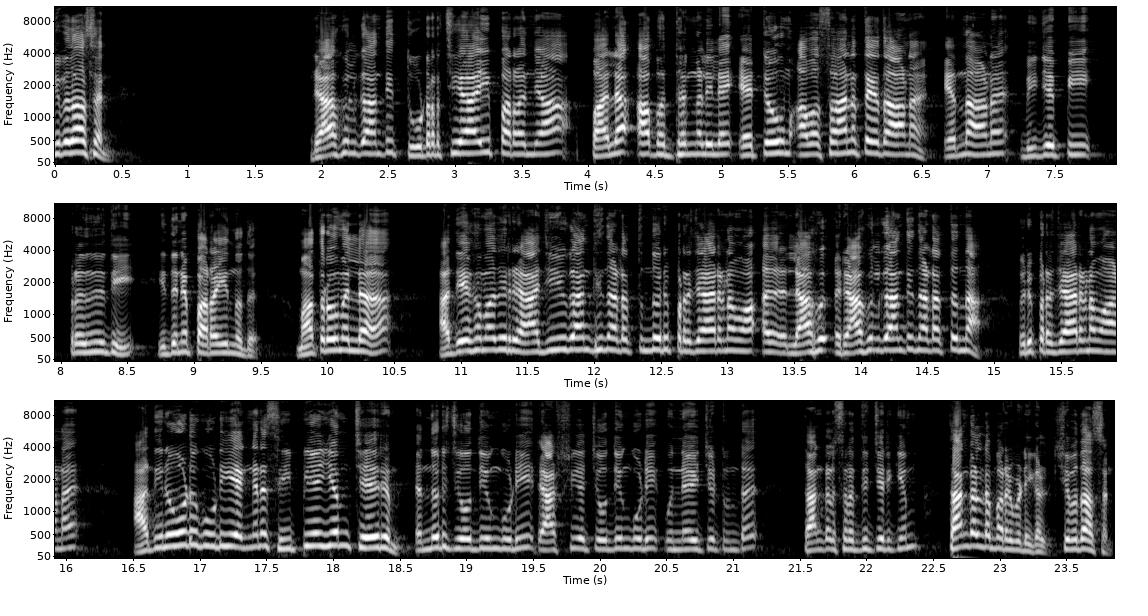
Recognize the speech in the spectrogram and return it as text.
ശിവദാസൻ രാഹുൽ ഗാന്ധി തുടർച്ചയായി പറഞ്ഞ പല അബദ്ധങ്ങളിലെ ഏറ്റവും അവസാനത്തേതാണ് എന്നാണ് ബി ജെ പി പ്രതിനിധി ഇതിനെ പറയുന്നത്. മാത്രവുമല്ല അദ്ദേഹം അത് രാജീവ് ഗാന്ധി നടത്തുന്ന ഒരു പ്രചാരണ രാഹുൽ ഗാന്ധി നടത്തുന്ന ഒരു പ്രചാരണമാണ്. അതിനോടുകൂടി എങ്ങനെ സി പി ഐ എം ചേരും എന്നൊരു ചോദ്യം കൂടി രാഷ്ട്രീയ ചോദ്യം കൂടി ഉന്നയിച്ചിട്ടുണ്ട്. താങ്കൾ ശ്രദ്ധിച്ചിരിക്കും. താങ്കളുടെ മറുപടികൾ ശിവദാസൻ.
